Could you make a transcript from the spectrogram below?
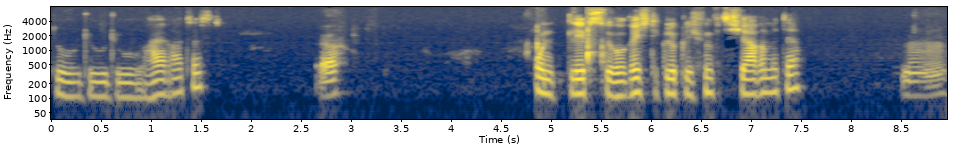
du, du, du heiratest Ja. und lebst so richtig glücklich 50 Jahre mit der. Hm.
